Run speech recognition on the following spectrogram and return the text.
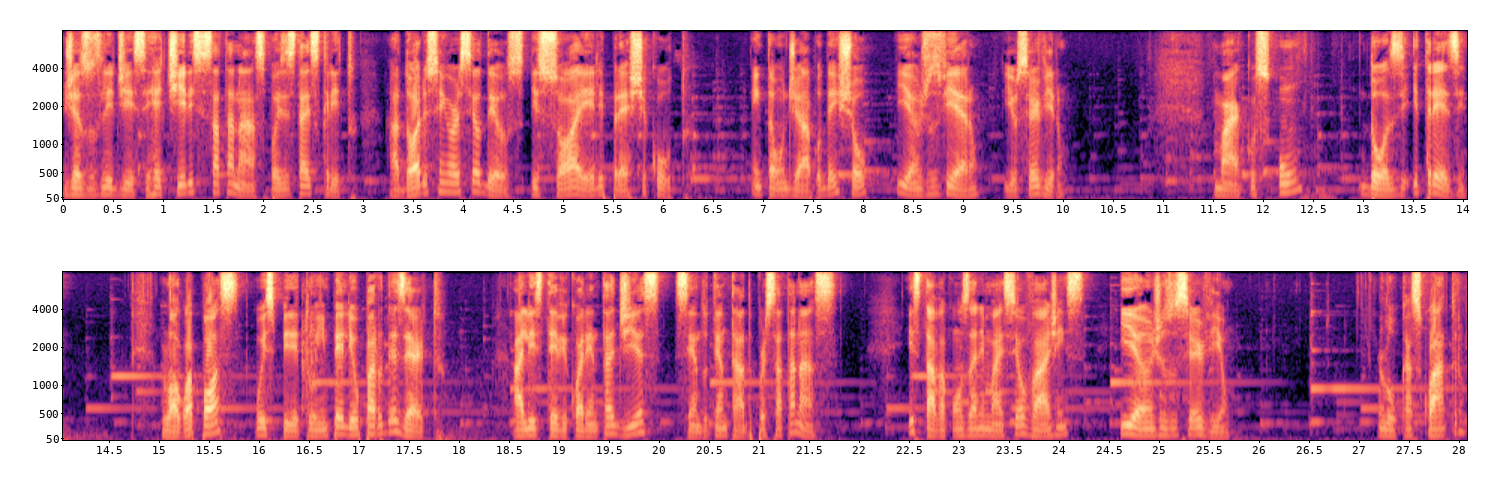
Jesus lhe disse: Retire-se, Satanás, pois está escrito: Adore o Senhor seu Deus, e só a ele preste culto. Então o diabo o deixou, e anjos vieram e o serviram. Marcos 1, 12 e 13 Logo após, o Espírito o impeliu para o deserto Ali esteve quarenta dias, sendo tentado por Satanás. Estava com os animais selvagens e anjos o serviam. Lucas 4,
